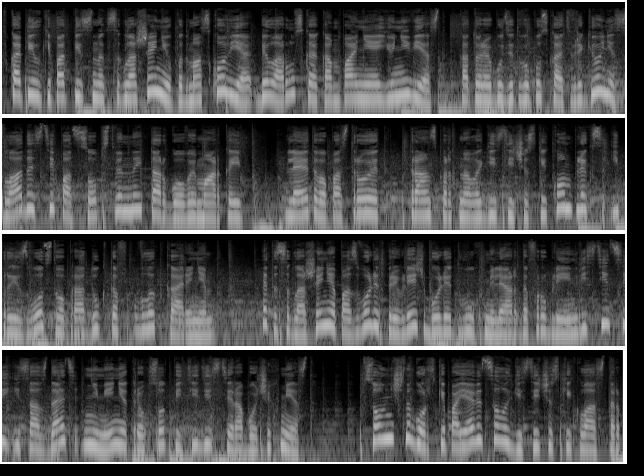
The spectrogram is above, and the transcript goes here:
В копилке подписанных соглашений у Подмосковья белорусская компания «Юнивест», которая будет выпускать в регионе сладости под собственной торговой маркой. Для этого построят транспортно-логистический комплекс и производство продуктов в Лыткарине. Это соглашение позволит привлечь более 2 миллиардов рублей инвестиций и создать не менее 350 рабочих мест. В Солнечногорске появится логистический кластер.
